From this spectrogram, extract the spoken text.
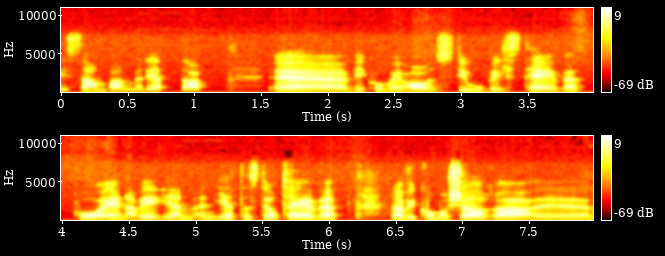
i samband med detta. Eh, vi kommer ju ha en storbilds-TV på ena väggen, en jättestor TV där vi kommer köra eh,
